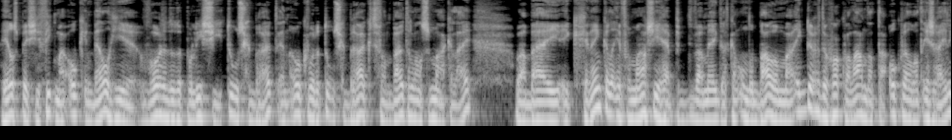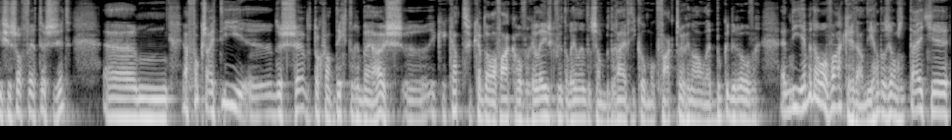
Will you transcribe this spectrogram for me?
heel specifiek, maar ook in België worden door de politie tools gebruikt. En ook worden tools gebruikt van buitenlandse makelij waarbij ik geen enkele informatie heb waarmee ik dat kan onderbouwen. Maar ik durf de gok wel aan dat daar ook wel wat Israëlische software tussen zit. Um, ja, Fox IT, eh, dus toch wat dichter bij huis. Uh, ik, ik, had, ik heb daar wel vaker over gelezen. Ik vind het een heel interessant bedrijf. Die komen ook vaak terug in allerlei boeken erover. En die hebben dat wel vaker gedaan. Die hadden zelfs een tijdje,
